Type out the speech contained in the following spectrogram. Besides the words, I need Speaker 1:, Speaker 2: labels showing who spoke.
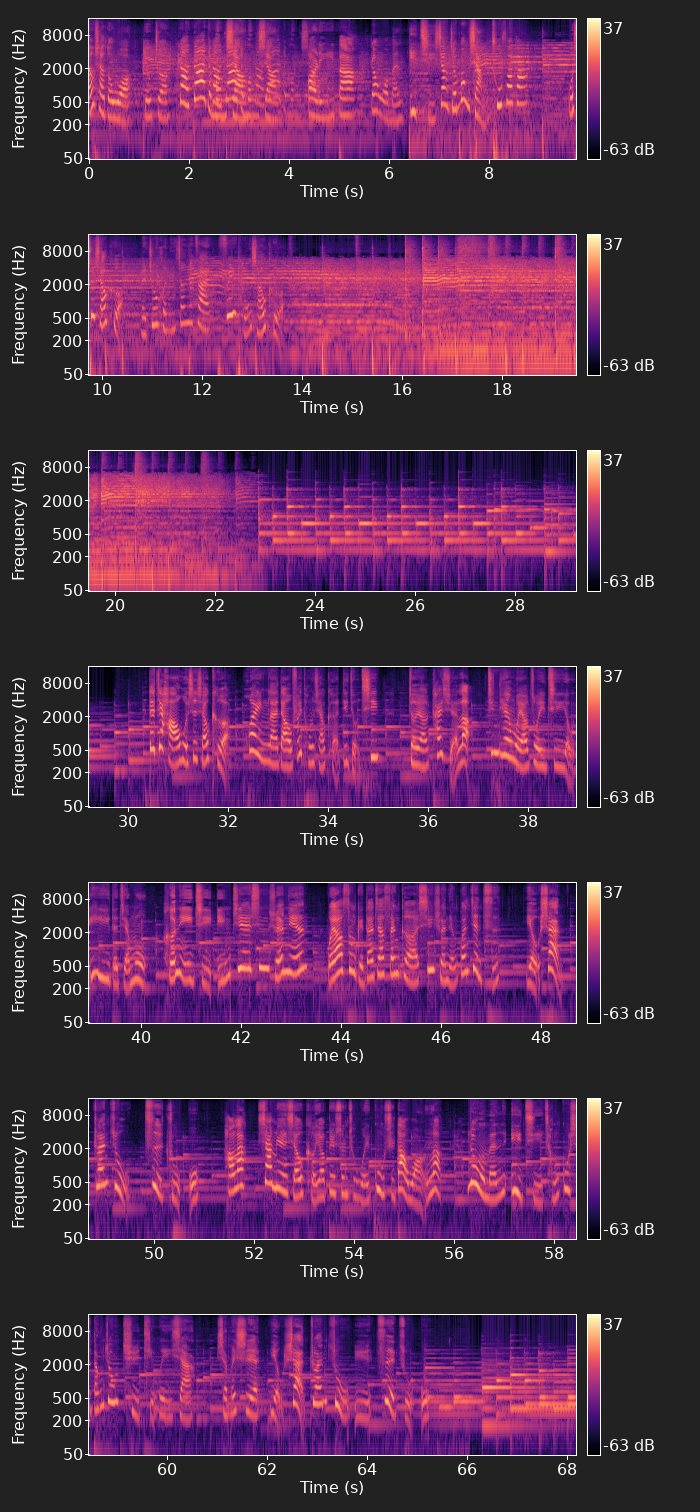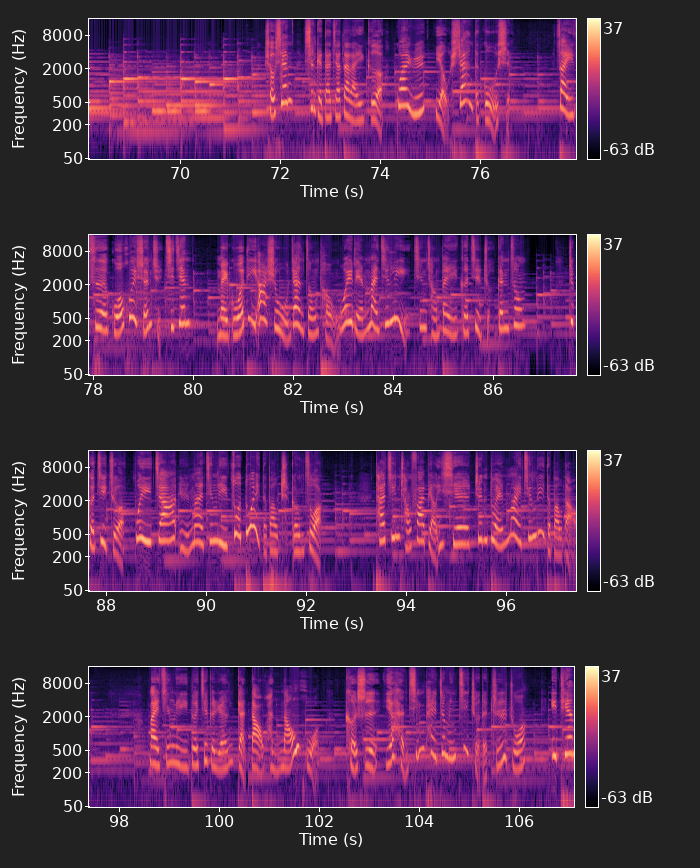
Speaker 1: 小小的我有着大大的梦想。梦想，二零一八，让我们一起向着梦想出发吧！我是小可，每周和您相约在非同小可。家好，我是小可，欢迎来到非同小可第九期，就要开学了。今天我要做一期有意义的节目，和你一起迎接新学年。我要送给大家三个新学年关键词：友善、专注、自主。好了，下面小可要变身成为故事大王了。让我们一起从故事当中去体会一下，什么是友善、专注与自主。首先，先给大家带来一个关于友善的故事。在一次国会选举期间。美国第二十五任总统威廉麦金利经常被一个记者跟踪。这个记者为一家与麦金利作对的报纸工作，他经常发表一些针对麦金利的报道。麦金利对这个人感到很恼火，可是也很钦佩这名记者的执着。一天，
